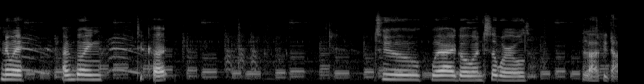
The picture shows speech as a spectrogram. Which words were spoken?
Anyway, I'm going to cut to where I go into the world. La di da.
